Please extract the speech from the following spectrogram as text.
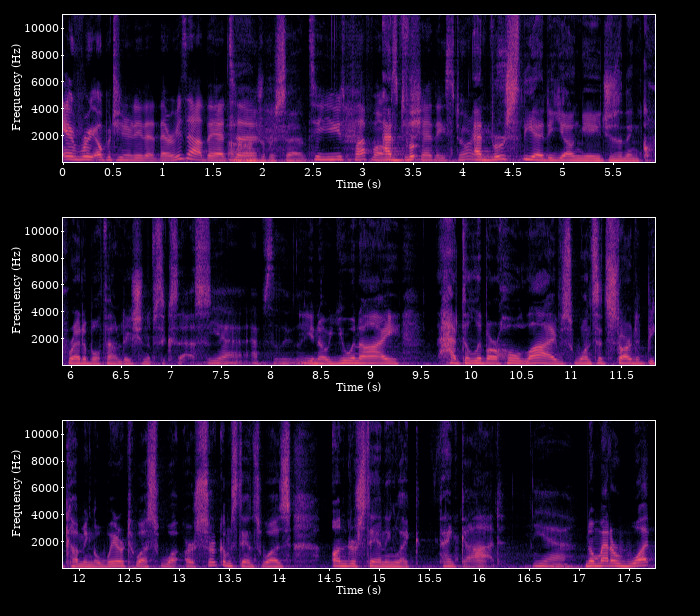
every opportunity that there is out there to 100%. to use platforms Adver- to share these stories. Adversity at a young age is an incredible foundation of success. Yeah, absolutely. You know, you and I had to live our whole lives once it started becoming aware to us what our circumstance was, understanding like, thank God. Yeah. No matter what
